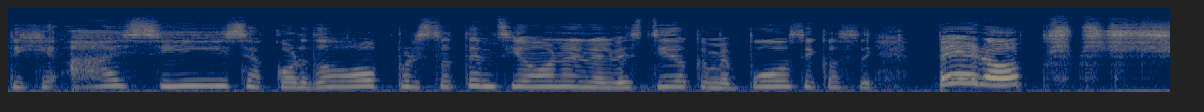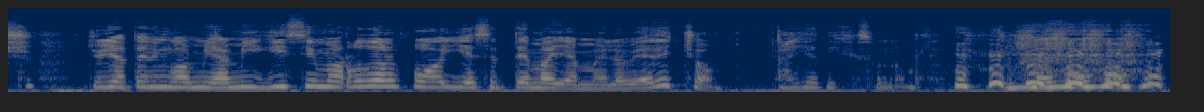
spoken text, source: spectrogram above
dije, ay, sí, se acordó, prestó atención en el vestido que me puse y cosas así. Pero yo ya tengo a mi amiguísimo Rodolfo y ese tema ya me lo había dicho. Ay, ya dije su nombre.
